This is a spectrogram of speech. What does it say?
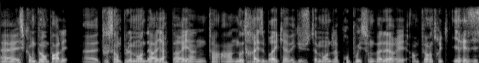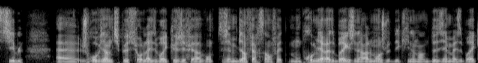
Est-ce qu'on peut en parler? Tout simplement derrière pareil un, un autre icebreak avec justement de la proposition de valeur et un peu un truc irrésistible. Euh, je reviens un petit peu sur l'icebreak que j'ai fait avant. J'aime bien faire ça en fait. Mon premier icebreak, généralement, je le décline en un deuxième icebreak.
